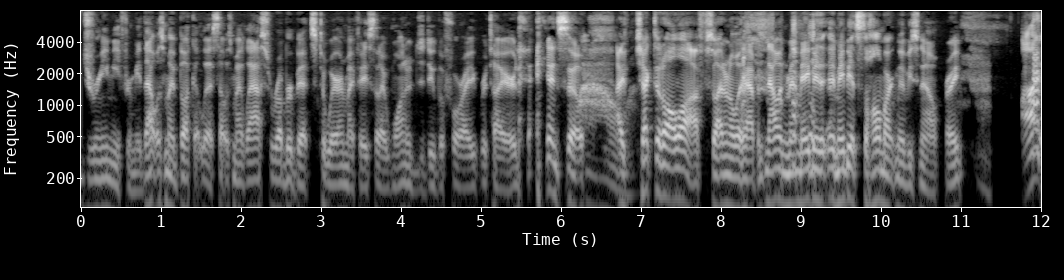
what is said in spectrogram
dreamy for me. That was my bucket list. That was my last rubber bits to wear in my face that I wanted to do before I retired. and so wow. I checked it all off. So I don't know what happened now. And maybe maybe it's the Hallmark movies now, right? I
